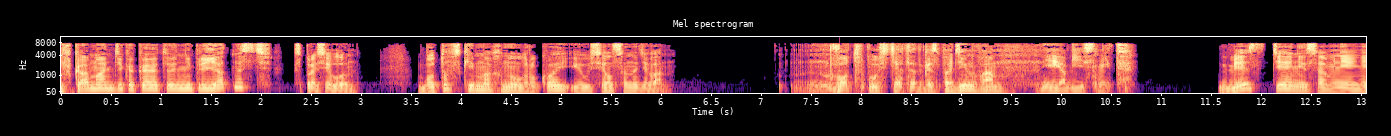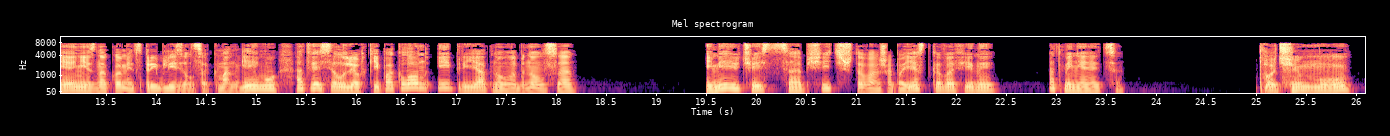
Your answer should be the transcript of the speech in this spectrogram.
«В команде какая-то неприятность?» — спросил он. Бутовский махнул рукой и уселся на диван. «Вот пусть этот господин вам и объяснит». Без тени сомнения незнакомец приблизился к Мангейму, отвесил легкий поклон и приятно улыбнулся. «Имею честь сообщить, что ваша поездка в Афины отменяется». «Почему?» —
